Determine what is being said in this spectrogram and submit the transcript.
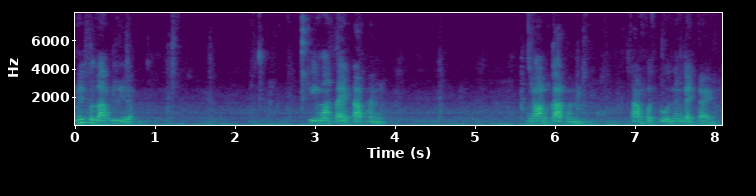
มีสุราอีเหลียขี่มอไซค์กลับหันย้อมกลับมันทางประตูหนึงไกลๆ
